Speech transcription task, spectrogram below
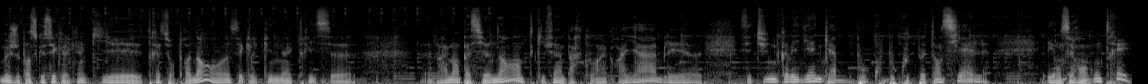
Mais je pense que c'est quelqu'un qui est très surprenant. Hein. C'est quelqu'un, une actrice vraiment passionnante, qui fait un parcours incroyable. Et euh, c'est une comédienne qui a beaucoup, beaucoup de potentiel. Et on s'est rencontrés.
